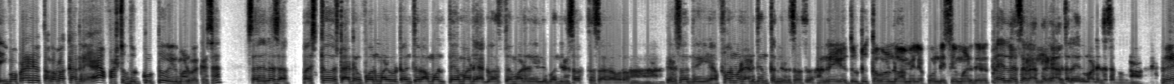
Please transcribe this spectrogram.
ಈ ಗೊಬ್ಬರ ನೀವು ತಗೋಬೇಕಾದ್ರೆ ಫಸ್ಟ್ ದುಡ್ಡು ಕೊಟ್ಟು ಇದು ಮಾಡ್ಬೇಕಾ ಸರ್ ಸರ್ ಇಲ್ಲ ಸರ್ ಫಸ್ಟ್ ಸ್ಟಾರ್ಟಿಂಗ್ ಫೋನ್ ಮಾಡಿಬಿಟ್ಟು ಒಂಚೂರು ಅಮೌಂಟ್ ಪೇ ಮಾಡಿ ಅಡ್ವಾನ್ಸ್ ಪೇ ಮಾಡಿ ಇಲ್ಲಿ ಬಂದು ಇಳಿಸೋದು ಸರ್ ಅವರು. ಇಳಿಸೋದು ಫೋನ್ ಮಾಡಿ ಎರಡು ದಿನ ತಂದು ಇಳಿಸೋದು. ಅಂದ್ರೆ ಈಗ ದುಡ್ಡು ತಗೊಂಡು ಆಮೇಲೆ ಫೋನ್ ರಿಸೀವ್ ಮಾಡದಿರುತ್ತೆ ಇಲ್ಲ ಸರ್ ಆತರ ಏನ್ ಮಾಡಿಲ್ಲ ಸರ್ ನಮ್ಗೆ. ಅಂದ್ರೆ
